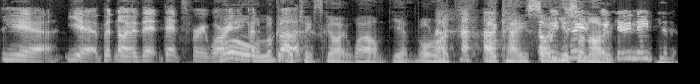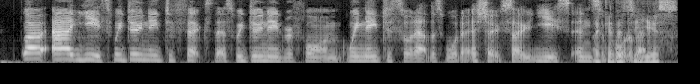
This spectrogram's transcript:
Yeah, yeah, but no, that that's very worrying. Oh, but, look but, at the text go! Wow, yeah, all right, okay. So yes do, or no? We do need to well, uh, yes, we do need to fix this. We do need reform. We need to sort out this water issue. So, yes, in okay, support that's of a it. yes.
